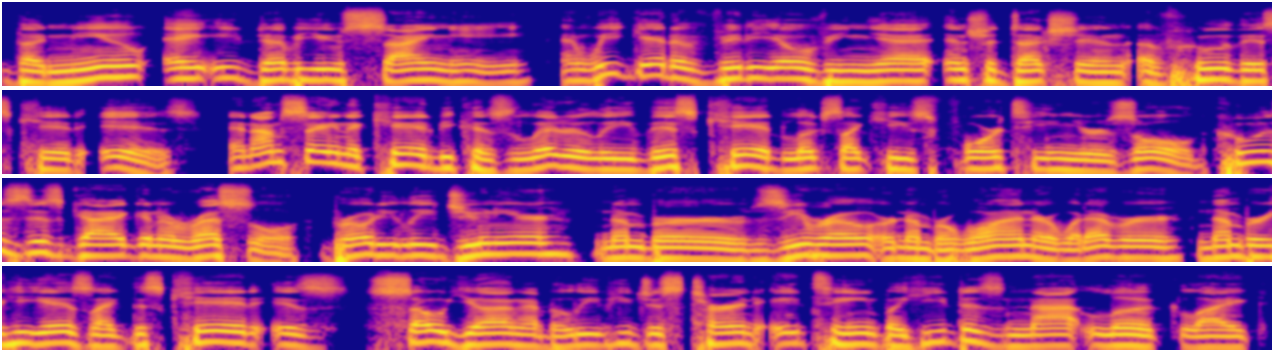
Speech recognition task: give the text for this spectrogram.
the new AEW signee, and we get a video vignette introduction of who this kid is. And I'm saying a kid because literally this kid looks like he's 14 years old. Who is this guy gonna wrestle? Brodie Lee Jr., number zero or number one or whatever number he is. Like this kid is so young. I believe he just turned 18, but he does not look like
